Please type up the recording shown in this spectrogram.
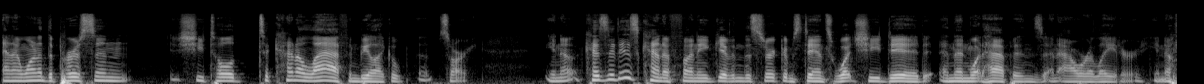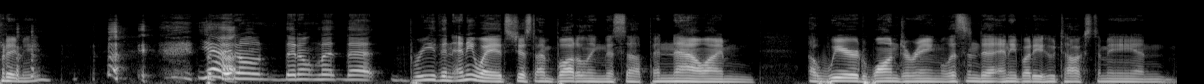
and I wanted the person she told to kind of laugh and be like, "Oh, uh, sorry." You know, because it is kind of funny given the circumstance what she did and then what happens an hour later. You know what I mean? Yeah, But they don't they don't let that breathe in anyway. It's just I'm bottling this up and now I'm a weird wandering listen to anybody who talks to me and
